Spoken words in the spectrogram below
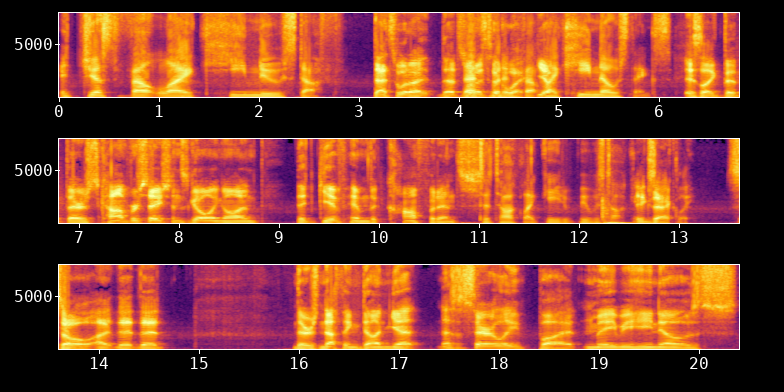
it just felt like he knew stuff. That's what I. That's, That's what I what, took it away. felt Yep. like. He knows things It's like that. There's conversations going on that give him the confidence. to talk like he he was talking. exactly. So I, that that there's nothing done yet necessarily, but maybe he knows.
